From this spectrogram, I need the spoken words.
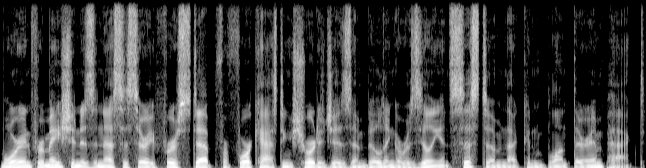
More information is a necessary first step for forecasting shortages and building a resilient system that can blunt their impact.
